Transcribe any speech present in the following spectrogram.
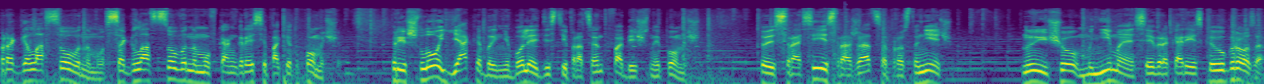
проголосованному, согласованному в Конгрессе пакету помощи. Пришло якобы не более 10% обещанной помощи. То есть с Россией сражаться просто нечем. Ну и еще мнимая северокорейская угроза.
